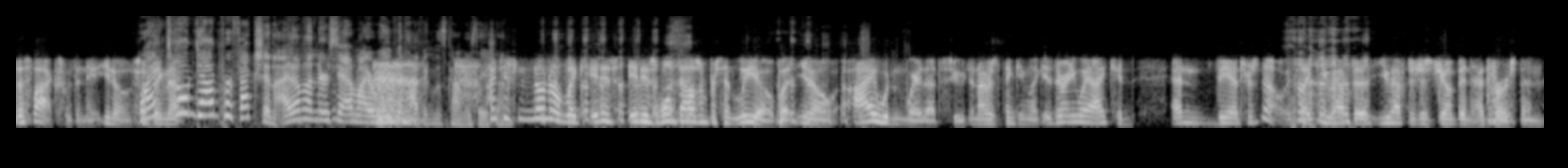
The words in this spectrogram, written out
the slacks with a na- you know Why something that tone down perfection? I don't understand why we're even having this conversation. I just no no like it is it is one thousand percent Leo, but you know I wouldn't wear that suit, and I was thinking like, is there any way I could? And the answer is no. It's like you have to you have to just jump in head first, and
